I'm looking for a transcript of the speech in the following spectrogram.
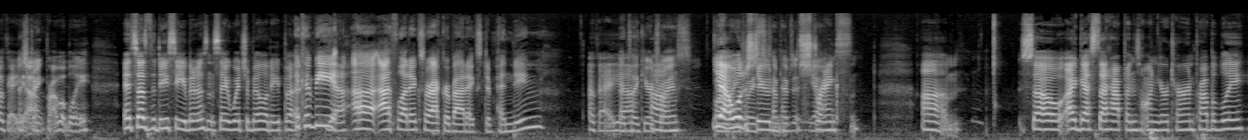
okay, yeah, strength- probably. It says the DC, but it doesn't say which ability. But It could be yeah. uh, athletics or acrobatics, depending. okay, yeah, That's like your um, choice. Or Yeah, we'll just do Sometimes it, yeah. strength. Um, so I guess that happens on your turn probably,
